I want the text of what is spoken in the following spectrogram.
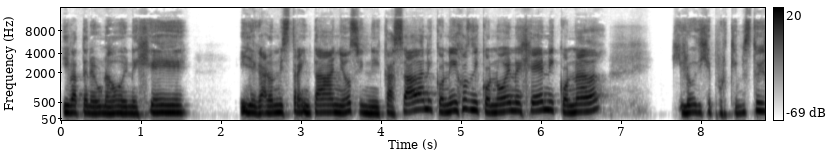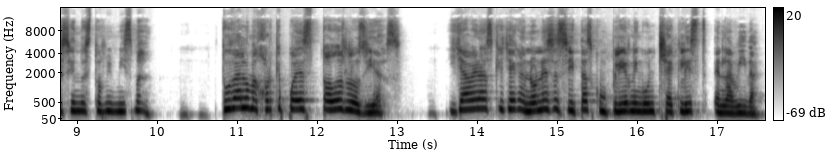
iba a tener una ONG, Y llegaron mis 30 años y ni casada, ni con hijos, ni con ONG, ni con nada. Y luego dije, ¿por qué me estoy haciendo esto a mí misma? Tú da lo mejor que puedes todos los días y ya verás que llega. No necesitas cumplir ningún checklist en la vida.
